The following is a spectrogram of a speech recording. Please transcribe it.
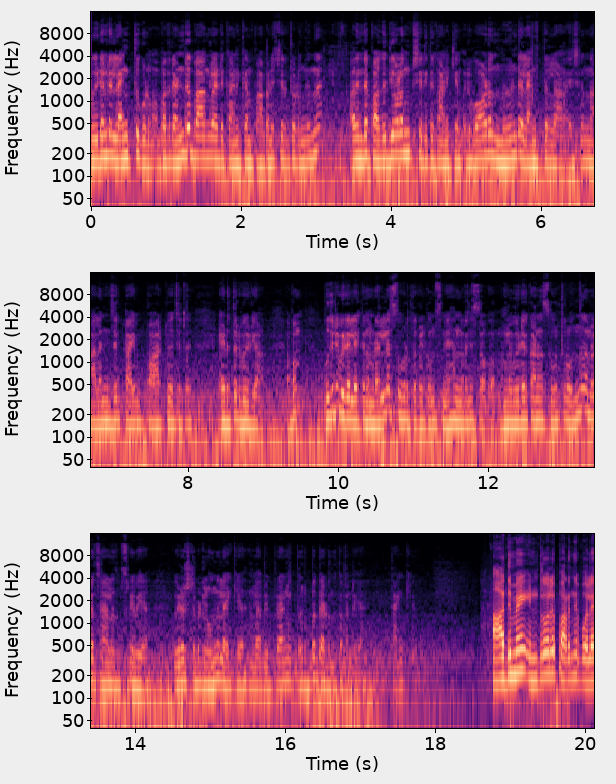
വീടിന്റെ ലെങ്ത് കൂടും. അപ്പോൾ അത് രണ്ട് ഭാഗങ്ങളായിട്ട് കാണിക്കാം. പാപ്പനശ്ശേരി തുടങ്ങുന്ന അതിന്റെ പകുതിയോളം ശരിക്കും കാണിക്കാം. ഒരുപാട് നീണ്ട ലെങ്ത് ഉള്ളതാണ്. ഏകദേശം നാലഞ്ച് ടൈം പാർട്ട് വെച്ചിട്ട് എടുത്തൊരു വീഡിയോ ആണ്. അപ്പം പുതിയൊരു വീഡിയോയിലേക്ക് നമ്മുടെ എല്ലാ സുഹൃത്തുക്കൾക്കും സ്നേഹം നിറഞ്ഞ സ്വാഗതം. നമ്മൾ വീഡിയോ കാണുന്ന സുഹൃത്തുക്കൾ ഒന്ന് നമ്മുടെ ചാനൽ സബ്സ്ക്രൈബ് ചെയ്യുക. വീഡിയോ ഇഷ്ടപ്പെട്ടാൽ ഒന്ന് ലൈക്ക് ചെയ്യുക. നിങ്ങളുടെ അഭിപ്രായങ്ങൾ നിർബന്ധമായിട്ടൊന്ന് കമന്റ് ചെയ്യുക. താങ്ക് ആദ്യമേ ഇൻട്രോയിൽ പറഞ്ഞ പോലെ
